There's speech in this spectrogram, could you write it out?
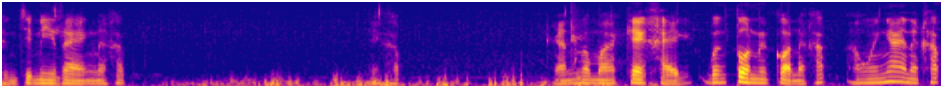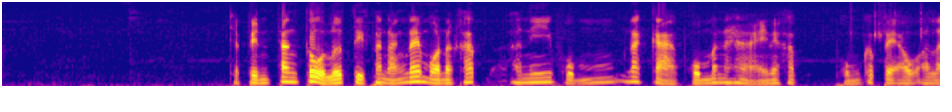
ถึงจะมีแรงนะครับนี่ครับงั้นเรามาแก้ไขเบื้องต้นกันก่อนนะครับ เอาง่ายๆนะครับ จะเป็นตั้งโต๊ะหรือติดผนังได้หมดนะครับ อันนี้ผมหน้ากากผมมันหายนะครับ ผมก็ไปเอาอะไร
